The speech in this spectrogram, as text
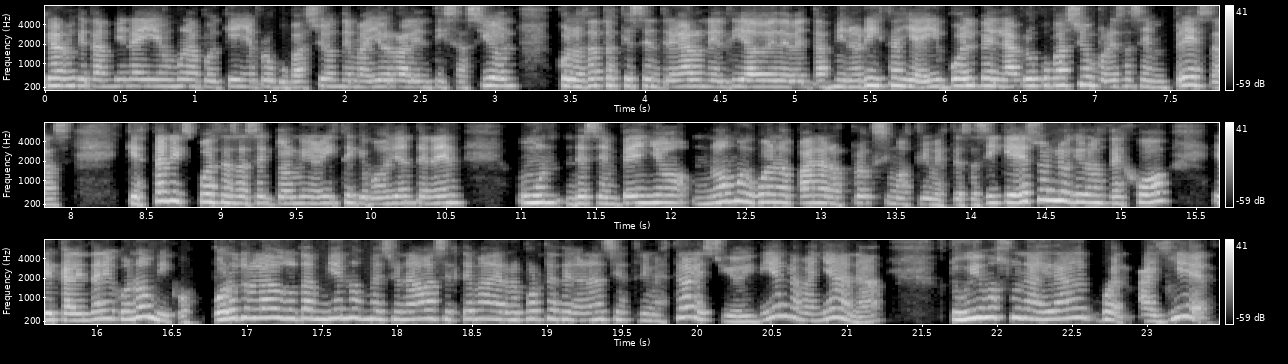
claro, que también hay una pequeña preocupación de mayor ralentización con los datos que se entregaron el día de hoy de ventas minoristas y ahí vuelve la preocupación por esas empresas que están expuestas al sector minorista y que podrían tener un desempeño no muy bueno para los próximos trimestres. Así que eso es lo que nos dejó el calendario económico. Por otro lado, tú también nos mencionabas el tema de reportes de ganancias trimestrales y hoy día en la mañana Tuvimos una gran, bueno, ayer,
